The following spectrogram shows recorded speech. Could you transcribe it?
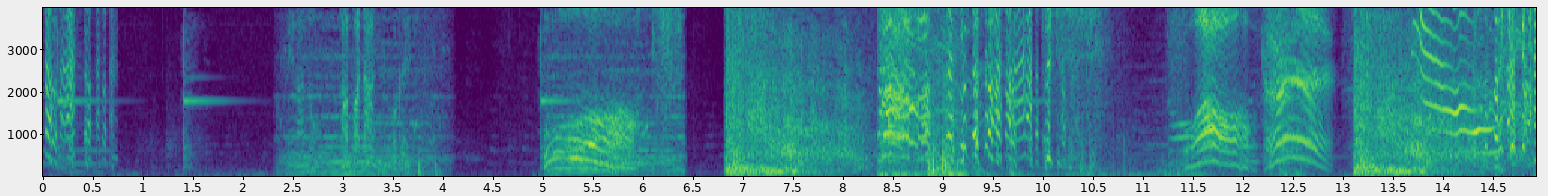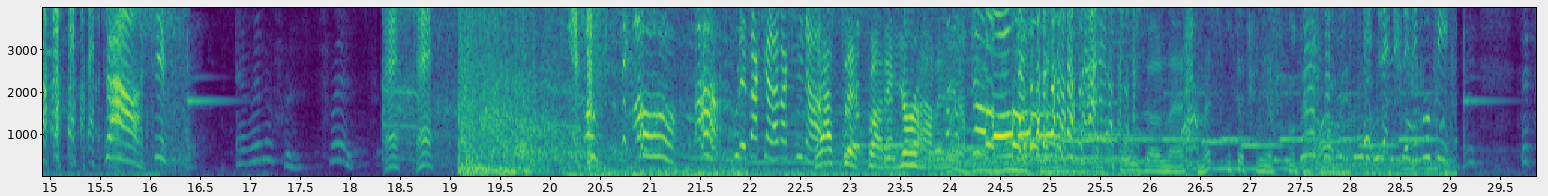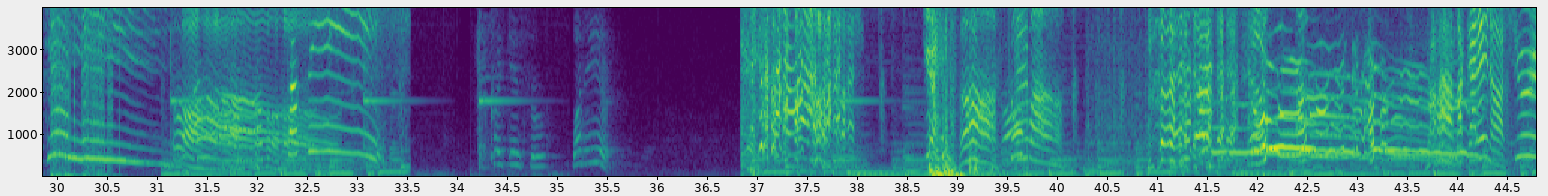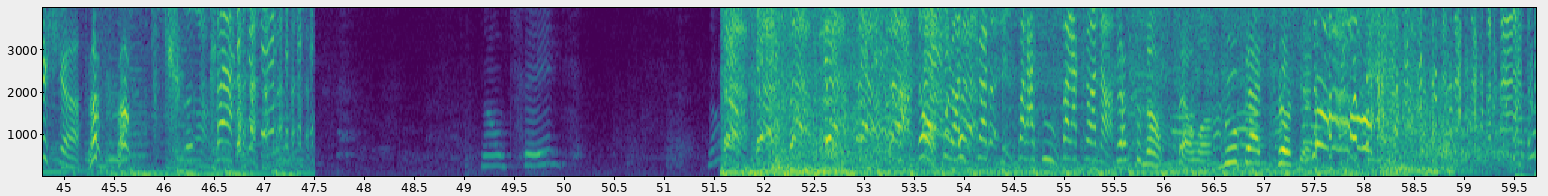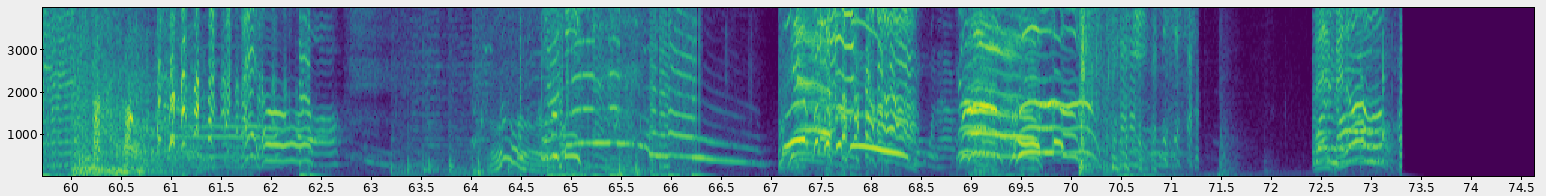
You're out of here. Kouzelné s neskutečně skutečnými Les C'est Chili! Oh, papi! Quick answer. What here? Yeah. Ah, toma! ah, Macarena, shush! No shades. No. No, put on! Para tu! That's enough, fella. Move that turkey! No! Hello! Ooh. Hello!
